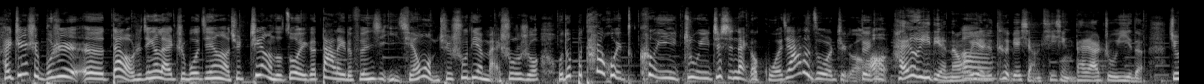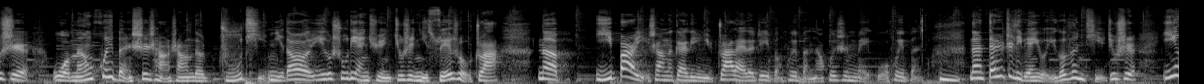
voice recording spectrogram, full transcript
还真是不是呃，戴老师今天来直播间啊，去这样子做一个大类的分析。以前我们去书店买书的时候，我都不太会刻意注意这是哪个国家的作者。对，还有一点呢，我也是特别想提醒大家注意的，就是我。我们绘本市场上的主体，你到一个书店去，就是你随手抓，那一半以上的概率，你抓来的这一本绘本呢，会是美国绘本。嗯，那但是这里边有一个问题，就是因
